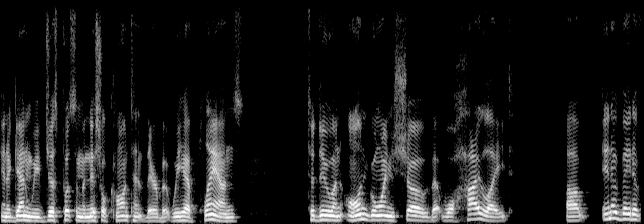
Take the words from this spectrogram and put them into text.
and again we've just put some initial content there but we have plans to do an ongoing show that will highlight uh, innovative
